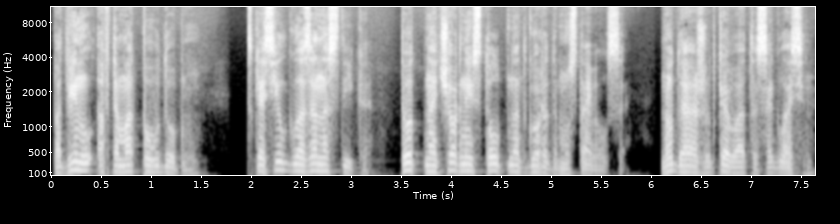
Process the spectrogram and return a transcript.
подвинул автомат поудобней. Скосил глаза на Стика. Тот на черный столб над городом уставился. Ну да, жутковато, согласен.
